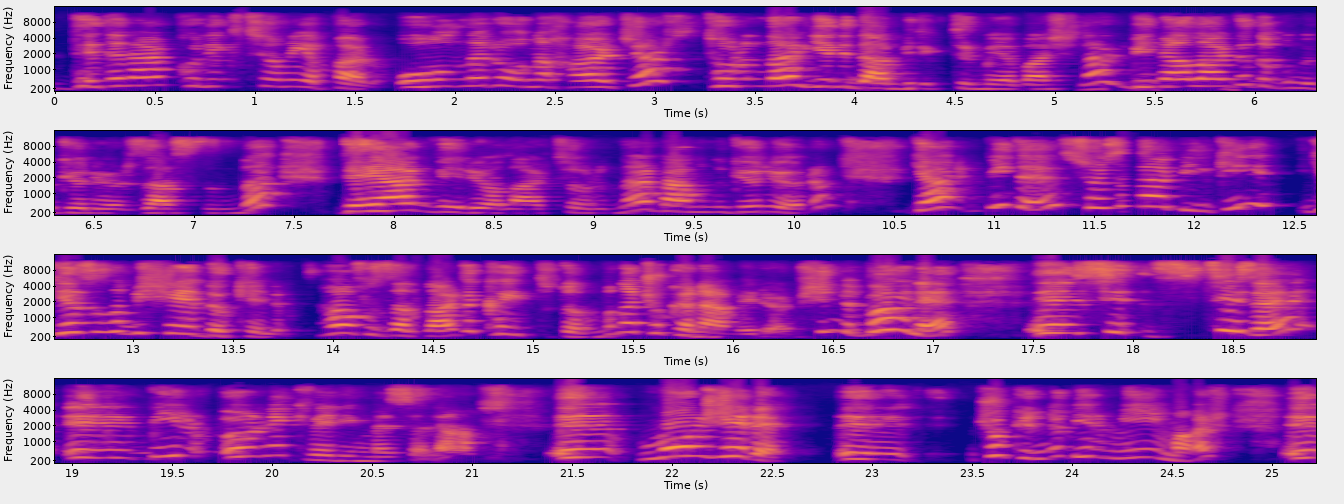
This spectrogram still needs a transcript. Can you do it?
dedeler koleksiyonu yapar. Oğulları onu harcar, torunlar yeniden biriktirmeye başlar. Binalarda da bunu görüyoruz aslında. Değer veriyorlar torunlar. Ben bunu görüyorum. Yani bir de sözel bilgiyi yazılı bir şeye dökelim. Hafızalarda kayıt tutalım. Buna çok önem veriyorum. Şimdi böyle e, size e, bir örnek vereyim mesela. E, Monjere e, çok ünlü bir mimar. E,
